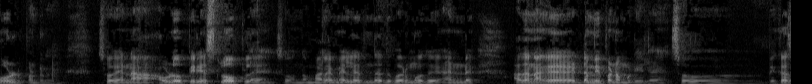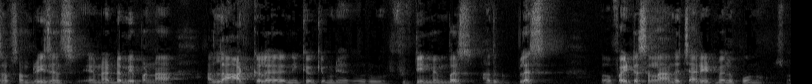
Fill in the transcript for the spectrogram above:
ஹோல்டு பண்ணுறது ஸோ ஏன்னா அவ்வளோ பெரிய ஸ்லோப்பில் ஸோ அந்த மலை மேலே இருந்து அது வரும்போது அண்ட் அதை நாங்கள் டம்மி பண்ண முடியல. So because of some reasons ஏன்னா டம்மி பண்ணால் அதில் ஆட்களை நிற்க வைக்க முடியாது. ஒரு ஃபிஃப்டீன் மெம்பர்ஸ் அதுக்கு ப்ளஸ் ஃபைட்டர்ஸ் எல்லாம் அந்த சேரியட் மேலே போகணும். ஸோ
